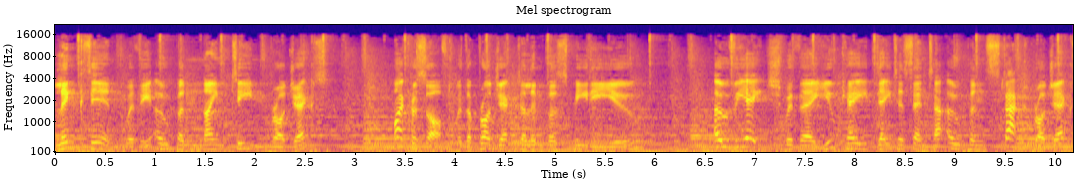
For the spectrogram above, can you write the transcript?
LinkedIn with the Open 19 project, Microsoft with the Project Olympus PDU, OVH with their UK Data Centre OpenStack project,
